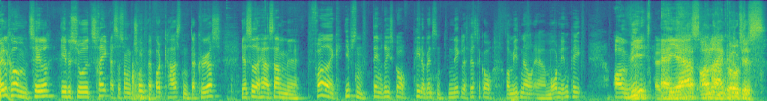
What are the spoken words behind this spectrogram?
Velkommen til episode 3 af sæson 2 af podcasten, der køres. Jeg sidder her sammen med Frederik Ibsen, Dan Rigsgaard, Peter Bensen, Niklas Vestergaard, og mit navn er Morten NP. Og vi er jeres online coaches.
